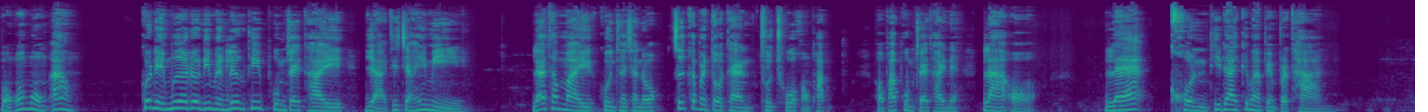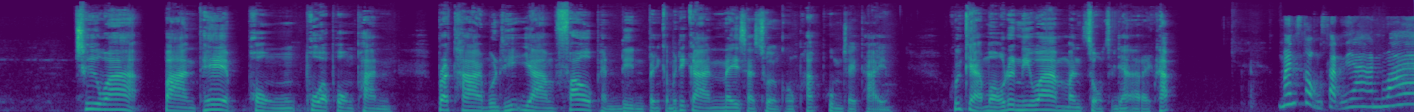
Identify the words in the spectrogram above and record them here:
ผมก็งงอ้าวก็ในเมื่อเรื่องนี้เป็นเรื่องที่ภูมิใจไทยอยากที่จะให้มี แล้วทำไมคุณชัยชนก ซึ่งก็เป็นตัวแทนชัวร์ของพรรคของพรรคภูมิใจไทยเนี่ยลาออก และคนที่ได้ขึ้นมาเป็นประธาน ชื่อว่าปานเทพพงพัวพงพันธ์ ประธานมูลที่ยามเฝ้าแผ่นดิน เป็นกรรมธิการในสัดส่วนของพรรคภูมิใจไทย คุณแขกมองเรื่องนี้ว่ามันส่งสัญญาณอะไรครับ มันส่งสัญญาณว่า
